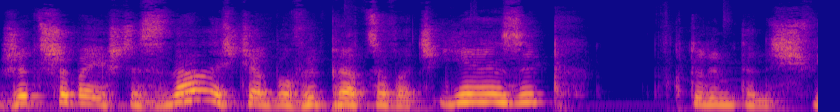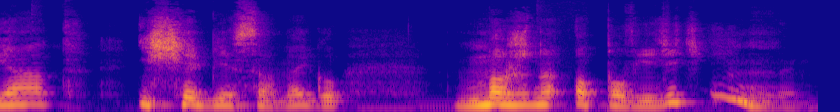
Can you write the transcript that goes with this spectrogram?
że trzeba jeszcze znaleźć albo wypracować język, w którym ten świat i siebie samego można opowiedzieć innym.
